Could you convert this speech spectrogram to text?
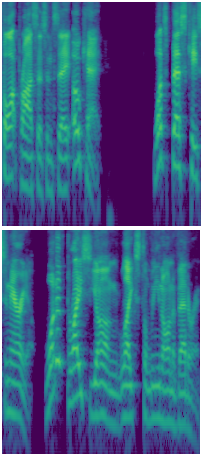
thought process and say, okay, what's best case scenario? What if Bryce Young likes to lean on a veteran?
